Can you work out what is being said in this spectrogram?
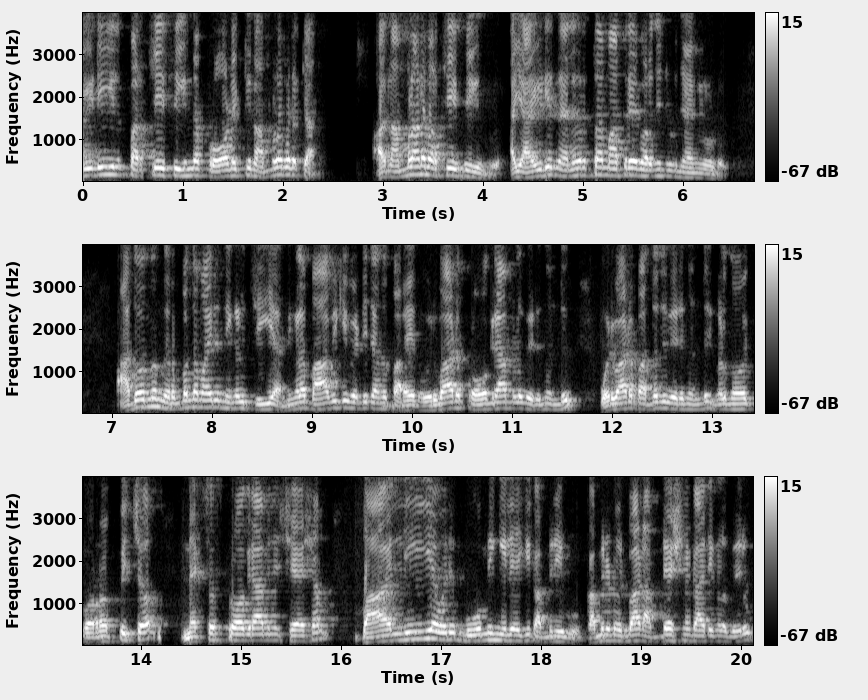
ഐ ഡിയിൽ പർച്ചേസ് ചെയ്യുന്ന പ്രോഡക്റ്റ് നമ്മളെ പ്രൊഡക്റ്റാണ് അത് നമ്മളാണ് പർച്ചേസ് ചെയ്യുന്നത്. ഈ ഐ ഡി നിലനിർത്താൻ മാത്രമേ പറഞ്ഞിട്ടുള്ളൂ ഞങ്ങളോട് അതൊന്നും നിർബന്ധമായിട്ട് നിങ്ങൾ ചെയ്യുക. നിങ്ങളെ ഭാവിക്ക് വേണ്ടിയിട്ടാണ് പറയുന്നത്. ഒരുപാട് പ്രോഗ്രാമുകൾ വരുന്നുണ്ട്. ഒരുപാട് പദ്ധതി വരുന്നുണ്ട്. നിങ്ങൾ നോക്കി ഉറപ്പിച്ചോ. നെക്സസ് പ്രോഗ്രാമിന് ശേഷം വലിയ ഒരു ബൂമിങ്ങിലേക്ക് കമ്പനി പോകും. കമ്പനിയുടെ ഒരുപാട് അപ്ഡേഷൻ കാര്യങ്ങൾ വരും.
